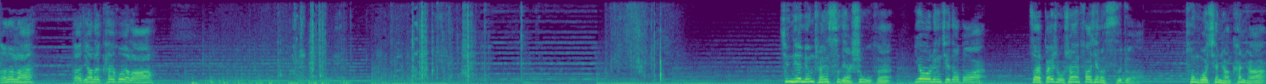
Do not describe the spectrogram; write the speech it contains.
来来来，大家来开会了啊！今天凌晨四点十五分，幺幺零接到报案，在白手山发现了死者。通过现场勘查，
